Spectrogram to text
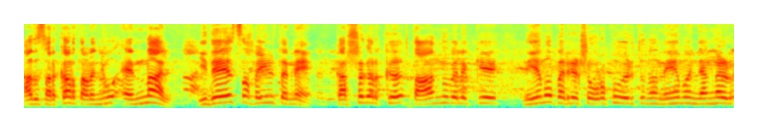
അത് സർക്കാർ തടഞ്ഞു. എന്നാൽ ഇതേ സഭയിൽ തന്നെ കർഷകർക്ക് താങ്ങുവിലയ്ക്ക് നിയമപരിരക്ഷ ഉറപ്പുവരുത്തുന്ന നിയമം ഞങ്ങൾ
